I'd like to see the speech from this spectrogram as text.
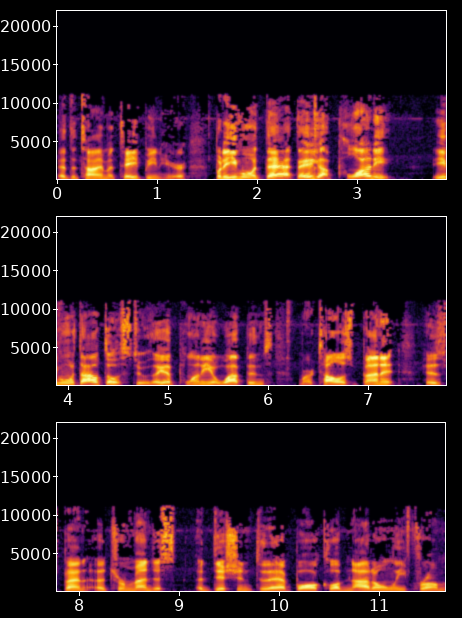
at the time of taping here. But even with that, they got plenty. Even without those two, they have plenty of weapons. Martellus Bennett has been a tremendous addition to that ball club, not only from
